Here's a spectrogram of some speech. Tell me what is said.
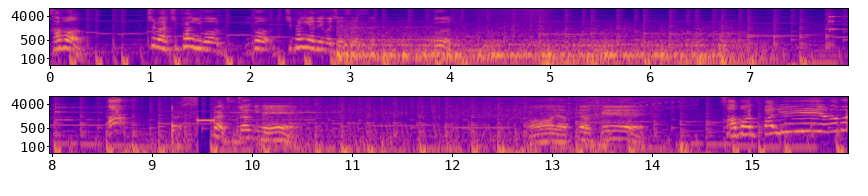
4번 제발 지팡이 이거 이거 지팡이 해야 돼 이거. 제스스 굿 아 씨발 주작이네. 아 약해 약해. 4번 빨리 여러분!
